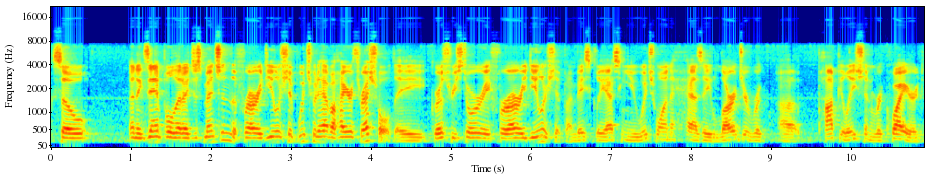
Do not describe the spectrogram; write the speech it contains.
So an example that I just mentioned, the Ferrari dealership, which would have a higher threshold, a grocery store or a Ferrari dealership. I'm basically asking you which one has a larger uh, population required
